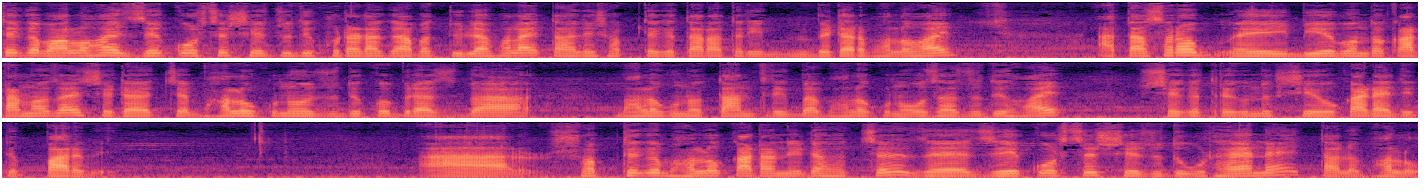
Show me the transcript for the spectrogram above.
থেকে ভালো হয়, যে করছে সে যদি খোঁটাটাকে আবার তুলে ফেলায়, তাহলে সব থেকে তাড়াতাড়ি বেটার ভালো হয়। আর তাছাড়াও এই বিয়ে বন্ধ কাটানো যায়, সেটা হচ্ছে ভালো কোনো যদি কবিরাজ বা ভালো কোনো তান্ত্রিক বা ভালো কোনো ওঝা যদি হয়, সেক্ষেত্রে কিন্তু সেও কাটায় দিতে পারবে। আর সব থেকে ভালো কাটানিটা হচ্ছে যে যে করছে সে যদি উঠায় নেয়, তাহলে ভালো।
